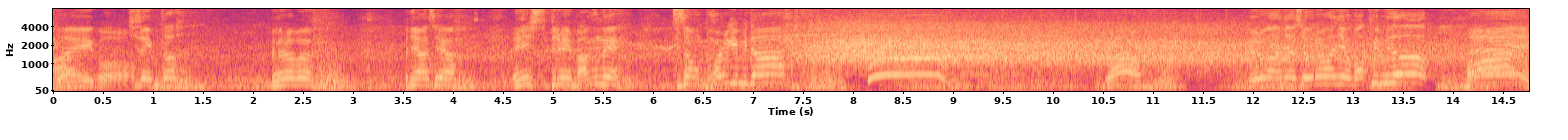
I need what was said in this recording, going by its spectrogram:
아이고. 지성이부터. 네, 여러분. 안녕하세요. NCT 드림의 막내 지성 펄기입니다. Wow. 여러분 안녕하세요. 오랜만이에요. 마크입니다. 네.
